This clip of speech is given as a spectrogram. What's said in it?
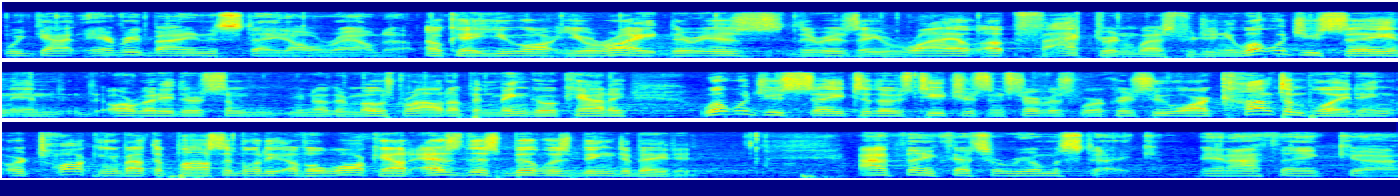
we got everybody in the state all riled up. Okay, you are you're right. There is there is a rile up factor in West Virginia. What would you say? And, and already there's some you know they're most riled up in Mingo County. What would you say to those teachers and service workers who are contemplating or talking about the possibility of a walkout as this bill is being debated? I think that's a real mistake, and I think. Uh,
